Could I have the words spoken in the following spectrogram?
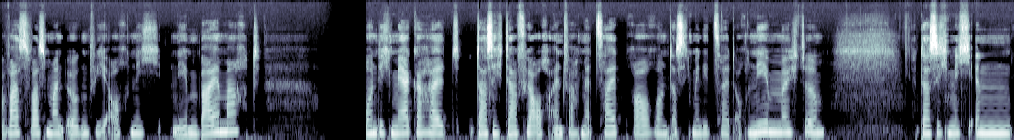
was, was man irgendwie auch nicht nebenbei macht. Und ich merke halt, dass ich dafür auch einfach mehr Zeit brauche und dass ich mir die Zeit auch nehmen möchte, dass ich mich in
